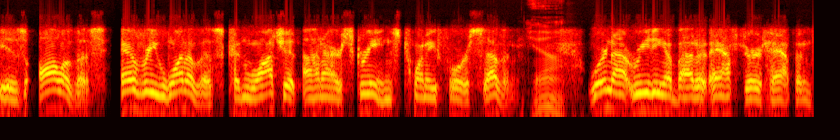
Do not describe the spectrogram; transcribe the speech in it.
is all of us, every one of us, can watch it on our screens 24 7. Yeah. We're not reading about it after it happens,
